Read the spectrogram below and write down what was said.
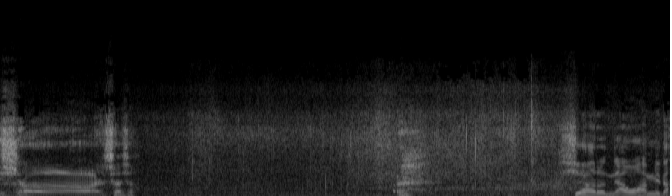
샤, 샤샤. 씨알은 양호합니다.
